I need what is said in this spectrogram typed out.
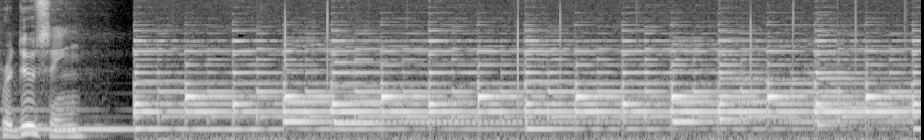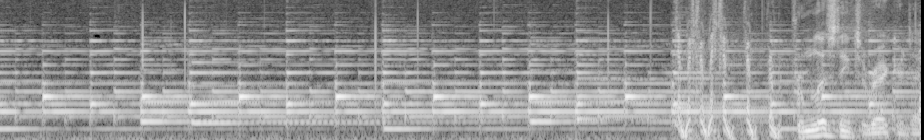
Producing From listening to records, I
